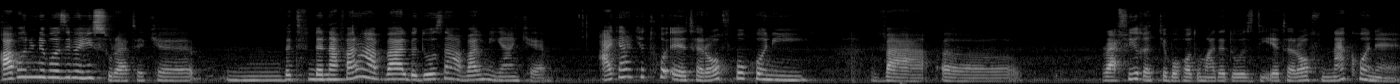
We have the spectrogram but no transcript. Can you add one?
قوانین بازی به این صورته که به نفر اول به دوز اول میگن که اگر که تو اعتراف بکنی و رفیقت که باهات اومده دزدی اعتراف نکنه.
